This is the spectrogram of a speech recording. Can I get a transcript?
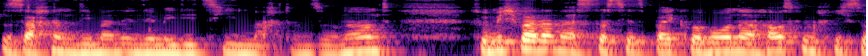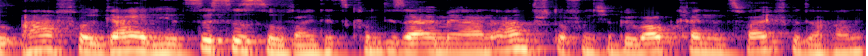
Sachen, die man in der Medizin macht und so. Ne? Und für mich war dann, als das jetzt bei Corona rausgemacht, ich so, ah, voll geil, jetzt ist es soweit, jetzt kommt dieser mRNA-Impfstoff und ich habe überhaupt keinen Zweifel daran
